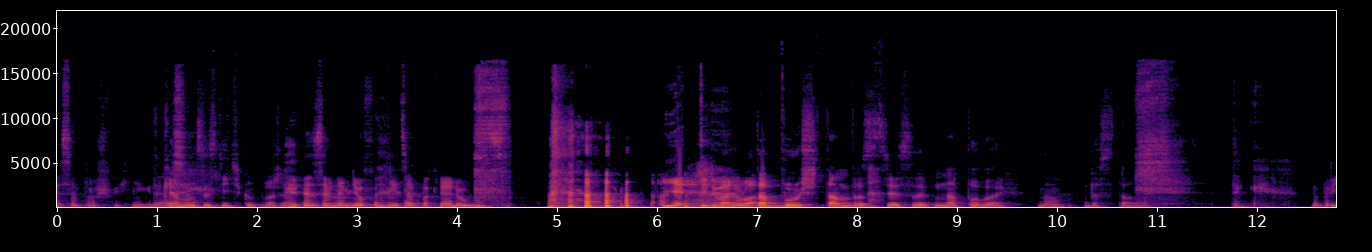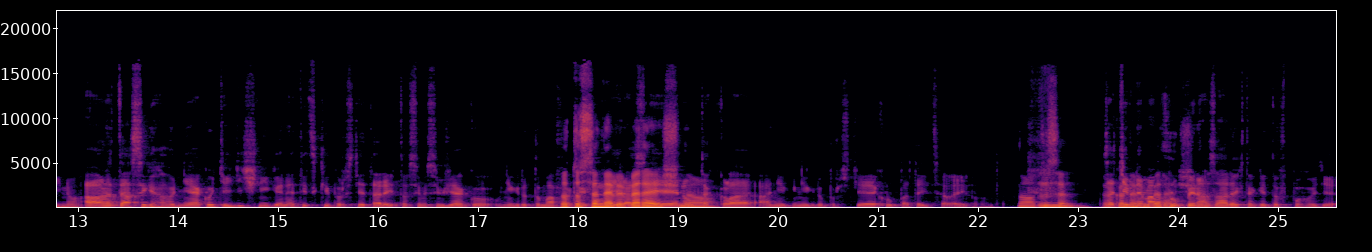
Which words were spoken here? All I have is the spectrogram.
Já jsem prošvih někde. Tak já mám cestičku, pořád. Já jsem neměl furt nic a pak najednou buf. Je ty 2-0. Ta buš tam prostě se na povrch no. dostala. Tak Dobrý, no. Ale to asi hodně jako dědičný geneticky prostě tady, to si myslím, že jako někdo to má no fakt to jako se nevybereš, jenom no. takhle a něk, někdo prostě je chlupatý celý. No, no to se mm. to Zatím jako nemám chlupy no. na zádech, tak je to v pohodě.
